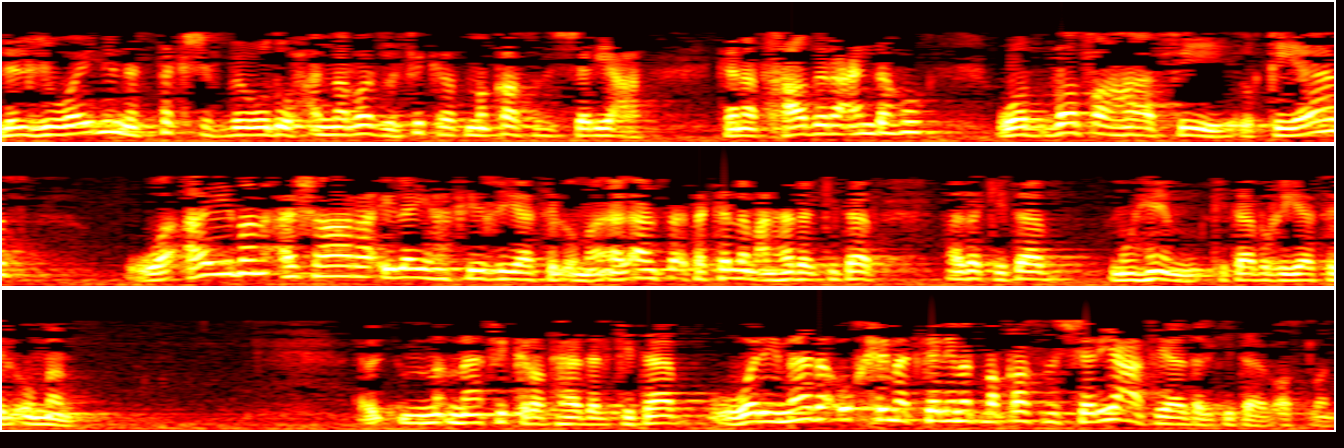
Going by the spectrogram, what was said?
للجويني نستكشف بوضوح أن الرجل فكرة مقاصد الشريعة كانت حاضرة عنده وظفها في القياس وأيضا أشار إليها في غياث الأمم. الآن سأتكلم عن هذا الكتاب. هذا كتاب مهم كتاب غياث الأمم. ما فكرة هذا الكتاب؟ ولماذا أقحمت كلمة مقاصد الشريعة في هذا الكتاب أصلا؟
